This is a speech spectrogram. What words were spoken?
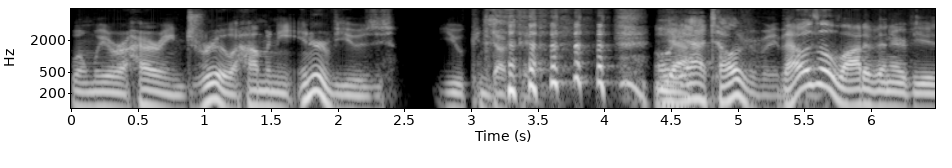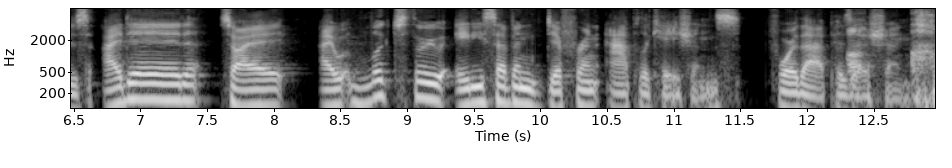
when we were hiring Drew, how many interviews you conducted. Oh, yeah. Tell everybody. About That was a lot of interviews. I did so I I looked through 87 different applications for that uh, position. Uh,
